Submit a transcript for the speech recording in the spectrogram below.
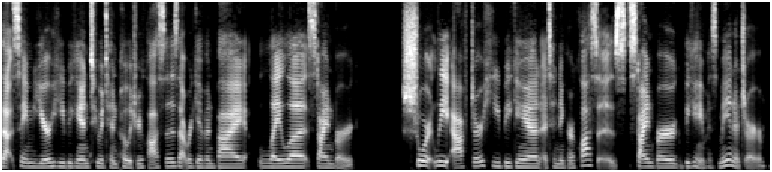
That same year, he began to attend poetry classes that were given by Leila Steinberg. Shortly after he began attending her classes, Steinberg became his manager.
